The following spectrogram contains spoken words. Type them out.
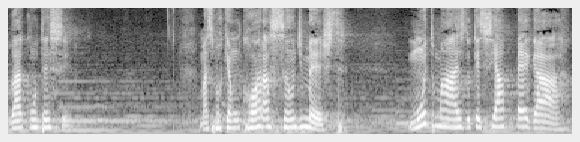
vai acontecer. Mas porque é um coração de mestre, muito mais do que se apegar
